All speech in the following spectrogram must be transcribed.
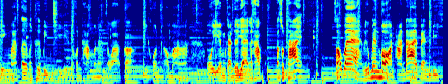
ริงๆมาสเตอร์มันคือบินฉีเป็นคนทำนะ แต่ว่าก็มีคนเอามา OEM กันเยอะแยะนะครับ แต่สุดท้ายซอฟต์แวร์หรือเมนบอร์ดอ่านได้เป็น BQ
